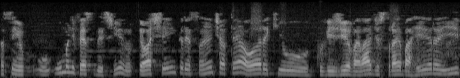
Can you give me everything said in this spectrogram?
Assim, o, o Manifesto do Destino eu achei interessante até a hora que o, o Vigia vai lá, destrói a barreira e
